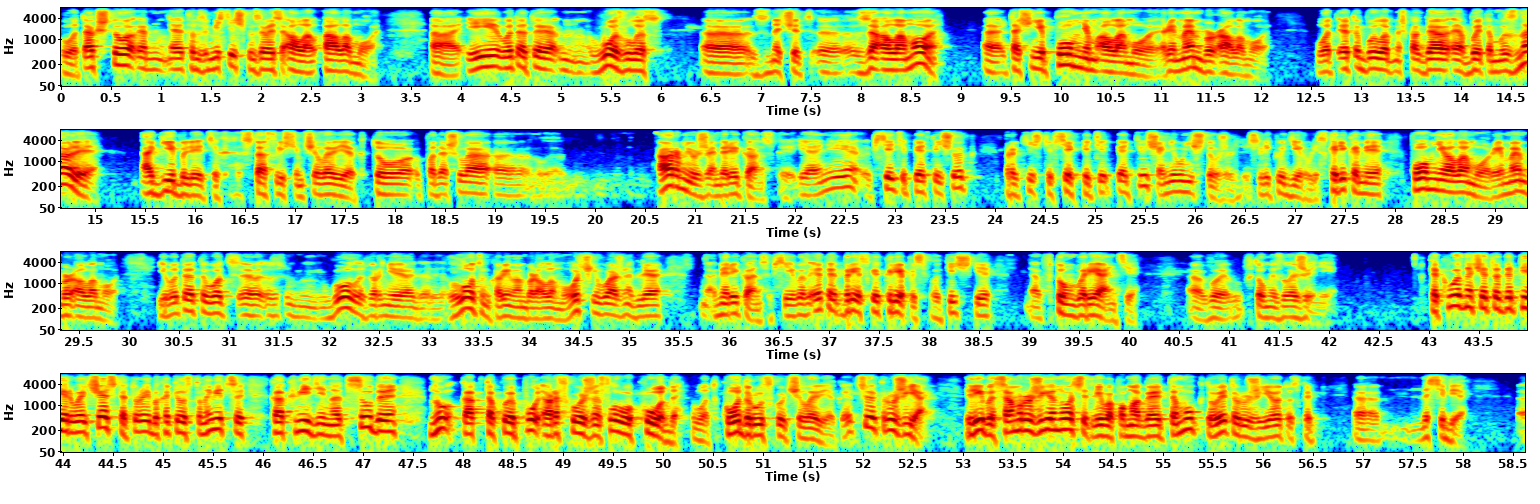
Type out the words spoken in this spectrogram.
Вот, так что эм, это местечко называется Аламо. А, и вот это возглас, э, значит, э, за Аламо, э, точнее, помним Аламо, remember Аламо. Вот это было, когда об этом мы знали, о гибели этих ста с лишним человек, то подошла армия уже американская, и они, все эти пять тысяч человек, практически всех 5 тысяч они уничтожили, то есть ликвидировали с криками «Помни Аламо», «Remember Аламо». И вот это вот э, голос, вернее, лозунг «Remember Аламо» очень важный для американцев. Все его, это Брестская крепость фактически э, в том варианте, э, в, в том изложении. Так вот, значит, это первая часть, которой я бы хотел остановиться, как виден отсюда, ну, как такое расхожее слово «код», вот, код русского человека. Это человек ружья – либо сам ружье носит, либо помогает тому, кто это ружье, так сказать, э, на себе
